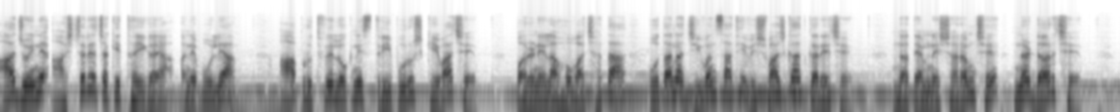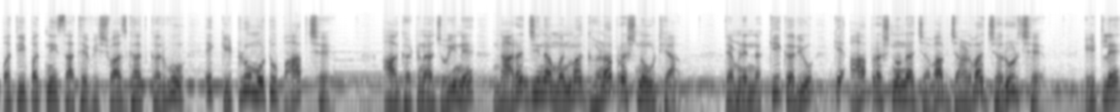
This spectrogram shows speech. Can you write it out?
આ જોઈને આશ્ચર્યચકિત થઈ ગયા અને બોલ્યા આ પૃથ્વીલોકની સ્ત્રી પુરુષ કેવા છે? પરણેલા હોવા છતાં પોતાના જીવનસાથી વિશ્વાસઘાત કરે છે. ન તેમને શરમ છે, ન ડર છે. પતિ પત્ની સાથે વિશ્વાસઘાત કરવું એ કેટલું મોટું પાપ છે. આ ઘટના જોઈને નારદજીના મનમાં ઘણા પ્રશ્નો ઉઠ્યા. તેમણે નક્કી કર્યું કે આ પ્રશ્નોના જવાબ જાણવા જરૂર છે. એટલે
